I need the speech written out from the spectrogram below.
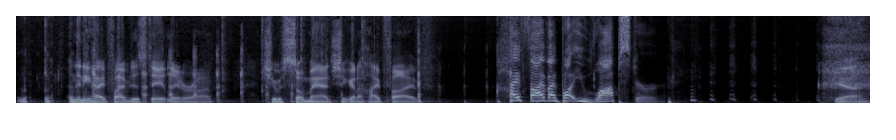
And then he high fived his date later on. She was so mad she got a high five. High five! I bought you lobster. Yeah.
